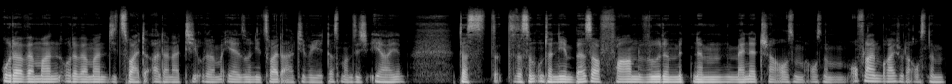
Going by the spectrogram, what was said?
Oder wenn man, oder wenn man die zweite Alternative, oder eher so in die zweite Alternative geht, dass man sich eher, dass, dass ein Unternehmen besser fahren würde mit einem Manager aus einem, aus einem Offline-Bereich oder aus einem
